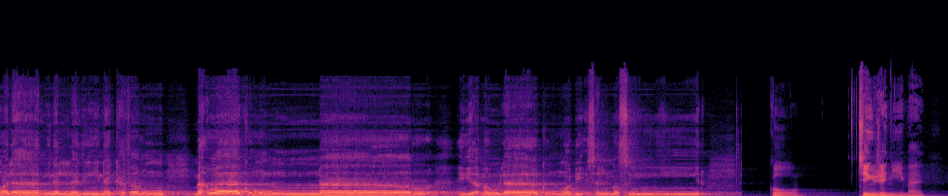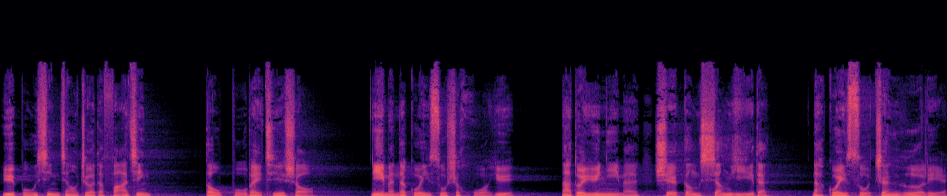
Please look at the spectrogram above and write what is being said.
ولا من الذين كفروا مأواكم النار هي مولاكم وبئس المصير 故今日你们与不信教者的罚金。 都不被接受，你们的归宿是火狱，那对于你们是更相宜的，那归宿真恶劣。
